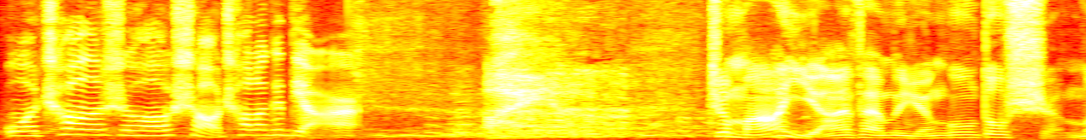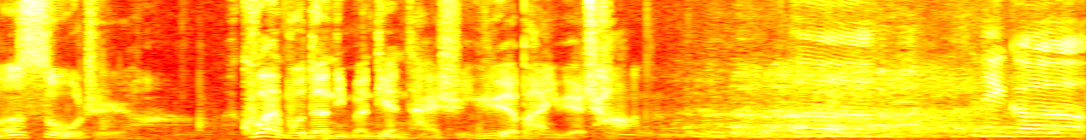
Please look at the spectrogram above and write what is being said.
我抄的时候少抄了个点儿。哎呀，这蚂蚁 FM 的员工都什么素质啊？怪不得你们电台是越办越差的。呃，那个，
